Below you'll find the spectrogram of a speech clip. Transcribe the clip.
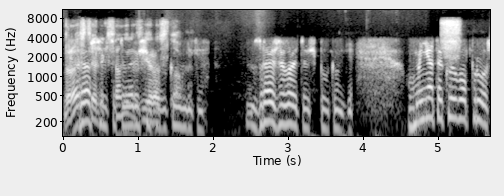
Здравствуйте, Александр Ярославль. Здравия желаю, товарищ полковник. У меня такой вопрос.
